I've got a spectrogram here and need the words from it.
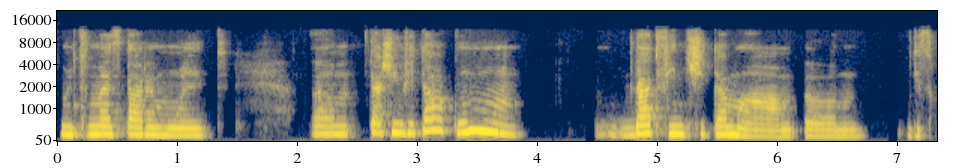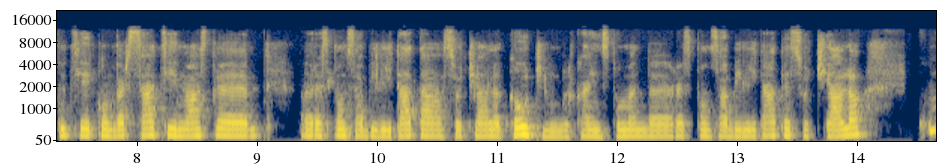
Mulțumesc tare mult! Um, te-aș invita acum, dat fiind și tema um, discuției, conversației noastre, responsabilitatea socială, coachingul ca instrument de responsabilitate socială, cum,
